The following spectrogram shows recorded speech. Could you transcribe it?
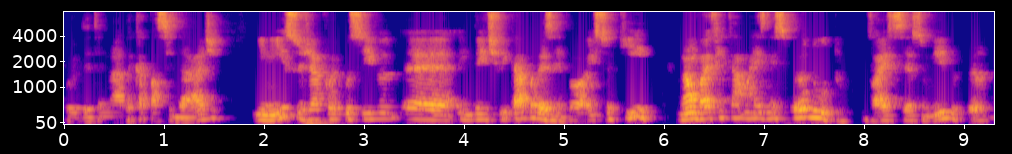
Por determinada capacidade. E nisso já foi possível é, identificar, por exemplo, ó, isso aqui não vai ficar mais nesse produto, vai ser assumido por,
